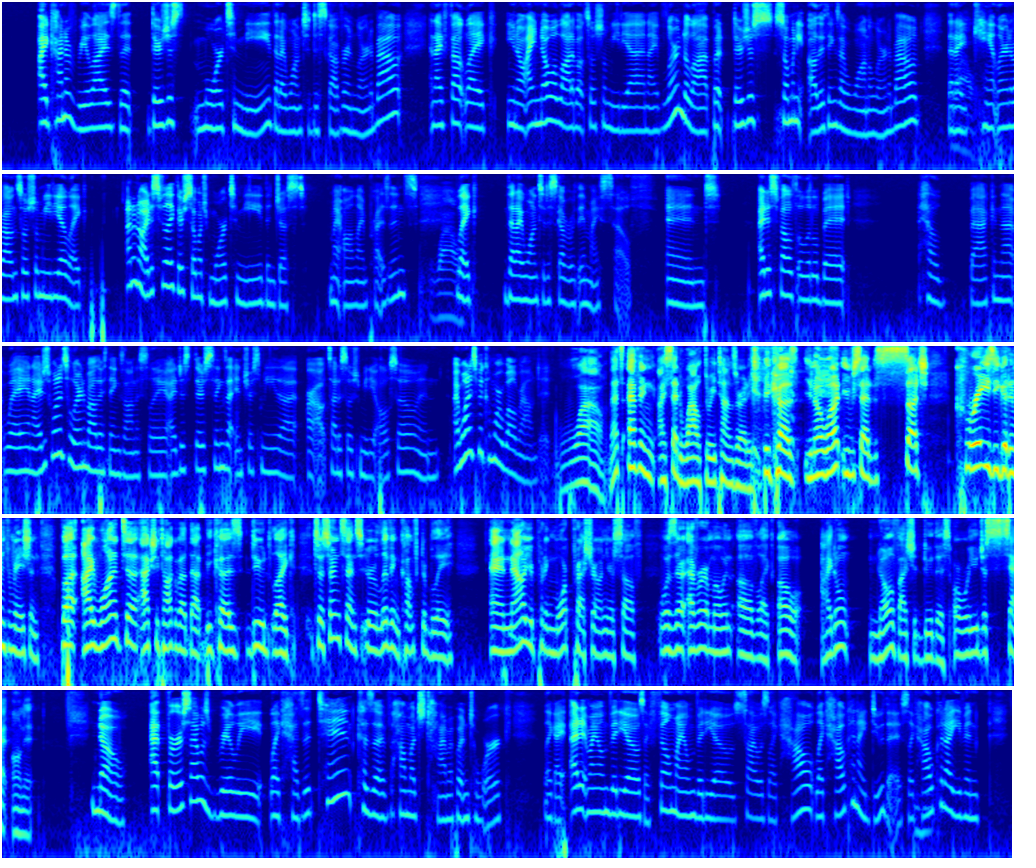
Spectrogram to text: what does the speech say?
I kind of realized that there's just more to me that I wanted to discover and learn about. And I felt like, you know, I know a lot about social media and I've learned a lot, but there's just so many other things I want to learn about that I can't learn about in social media. Like, I don't know. I just feel like there's so much more to me than just my online presence wow like that I wanted to discover within myself. And I just felt a little bit held back in that way and I just wanted to learn about other things honestly. I just there's things that interest me that are outside of social media also and I wanted to become more well-rounded. Wow, that's effing. I said wow three times already because you know what? You've said such crazy good information. But I wanted to actually talk about that because, dude, like to a certain sense, you're living comfortably and now you're putting more pressure on yourself. Was there ever a moment of like, oh, I don't know if I should do this? Or were you just set on it? No. At first, I was really like hesitant because of how much time I put into work. Like I edit my own videos, I film my own videos. So I was like, how like how can I do this? Like how mm-hmm. could I even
